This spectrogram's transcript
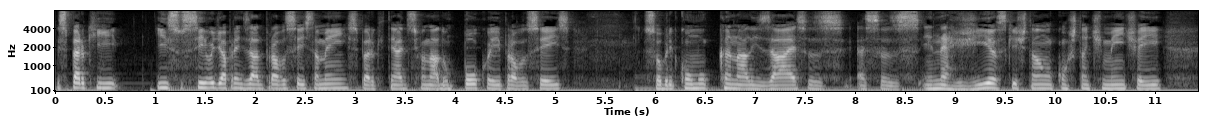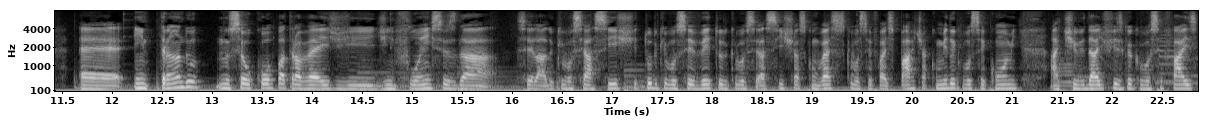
espero que isso sirva de aprendizado para vocês também. Espero que tenha adicionado um pouco aí para vocês sobre como canalizar essas, essas energias que estão constantemente aí é, entrando no seu corpo através de, de influências da, sei lá, do que você assiste, tudo que você vê, tudo que você assiste, as conversas que você faz parte, a comida que você come, a atividade física que você faz,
